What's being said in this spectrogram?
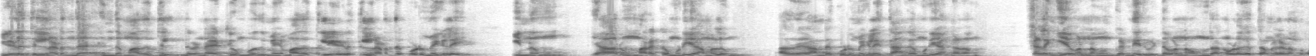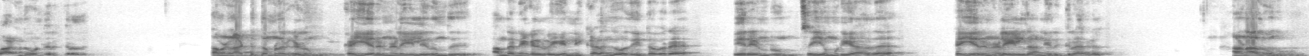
ஈழத்தில் நடந்த இந்த மாதத்தில் இந்த ரெண்டாயிரத்தி ஒன்பது மே மாதத்தில் ஈழத்தில் நடந்த கொடுமைகளை இன்னமும் யாரும் மறக்க முடியாமலும் அது அந்த கொடுமைகளை தாங்க முடியாமலும் கலங்கிய வண்ணமும் கண்ணீர் விட்ட வண்ணமும் தான் உலகத் தமிழினம் வாழ்ந்து கொண்டிருக்கிறது. தமிழ்நாட்டு தமிழர்களும் கையறு நிலையில் இருந்து அந்த நிகழ்வை எண்ணி கலங்குவதை தவிர வேறென்றும் செய்ய முடியாத கையறு நிலையில்தான் இருக்கிறார்கள். ஆனாலும்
